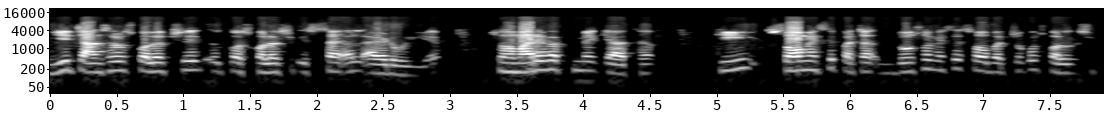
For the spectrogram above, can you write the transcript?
ये चांसलर स्कॉलरशिप स्कॉलरशिप इस साल ऐड हुई है। तो हमारे वक्त में क्या था कि 100 में से 50 200 में से 100 बच्चों को स्कॉलरशिप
